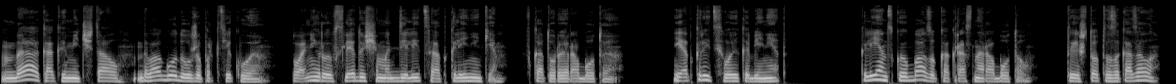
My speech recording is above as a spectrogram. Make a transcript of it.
Да, как и мечтал. Два года уже практикую. Планирую в следующем отделиться от клиники, в которой работаю, и открыть свой кабинет. Клиентскую базу как раз наработал. Ты что-то заказала?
